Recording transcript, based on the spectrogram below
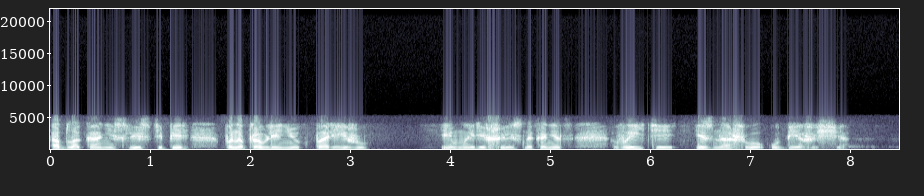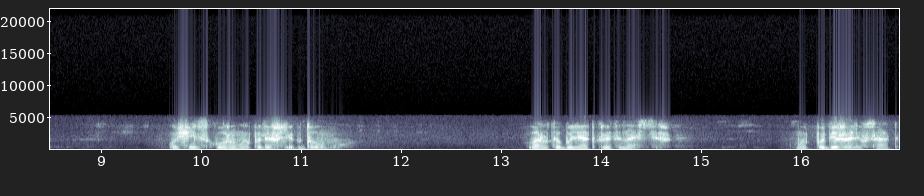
Облака неслись теперь по направлению к Парижу, и мы решились, наконец, выйти из нашего убежища. Очень скоро мы подошли к дому. Ворота были открыты настежь. Мы побежали в сад.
